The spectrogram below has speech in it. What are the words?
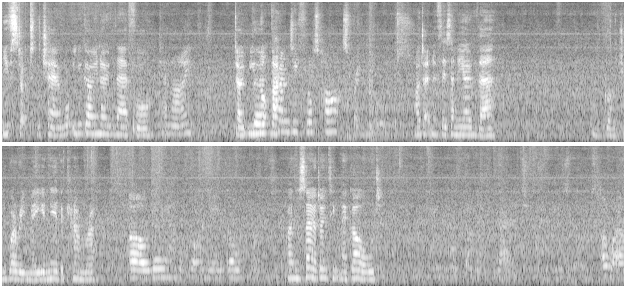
You've stuck to the chair. What are you going over there for? Can I? Don't you the not that? candy floss heart sprinkles. I don't know if there's any over there. Oh God, you worry me. You're near the camera. Oh, they haven't got any gold ones. I can say I don't think they're gold. I've done it red. Use those. Oh well.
